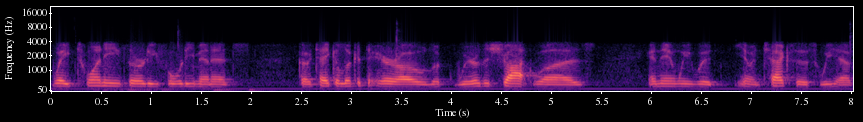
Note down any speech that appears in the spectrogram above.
wait 20, 30, 40 minutes, go take a look at the arrow, look where the shot was, and then we would, you know, in Texas we have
